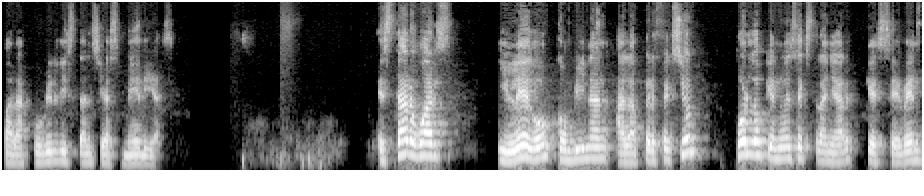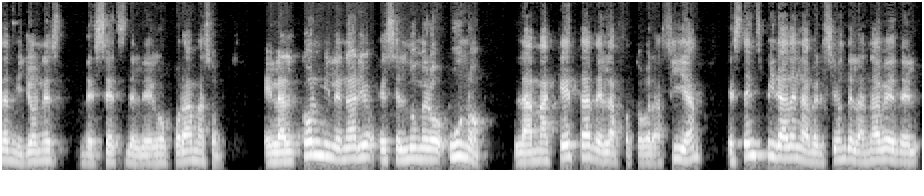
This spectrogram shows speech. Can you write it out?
para cubrir distancias medias. Star Wars y Lego combinan a la perfección, por lo que no es extrañar que se vendan millones de sets de Lego por Amazon. El halcón milenario es el número uno. La maqueta de la fotografía está inspirada en la versión de la nave del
